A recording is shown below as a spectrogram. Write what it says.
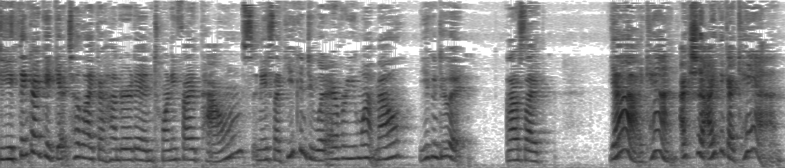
do you think I could get to like 125 pounds? And he's like, you can do whatever you want, Mel. You can do it. And I was like, yeah, I can. Actually, I think I can.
